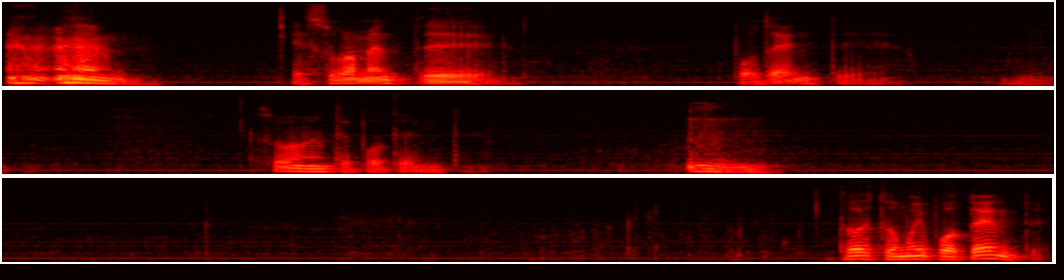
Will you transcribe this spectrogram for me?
es sumamente potente, sumamente potente. Todo esto es muy potente.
